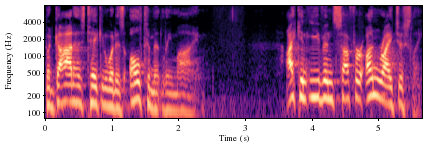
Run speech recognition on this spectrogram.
But God has taken what is ultimately mine. I can even suffer unrighteously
